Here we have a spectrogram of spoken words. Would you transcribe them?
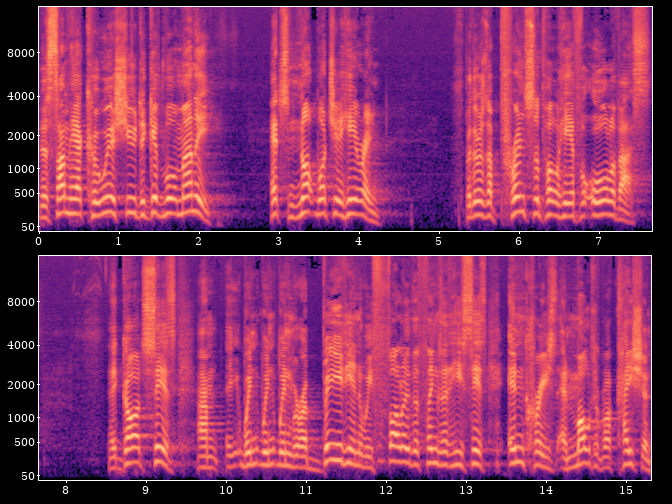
to somehow coerce you to give more money. That's not what you're hearing. But there is a principle here for all of us. That God says, um, when, when, when we're obedient we follow the things that He says, increase and multiplication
